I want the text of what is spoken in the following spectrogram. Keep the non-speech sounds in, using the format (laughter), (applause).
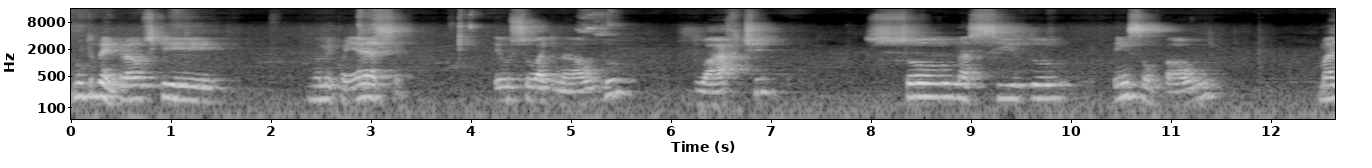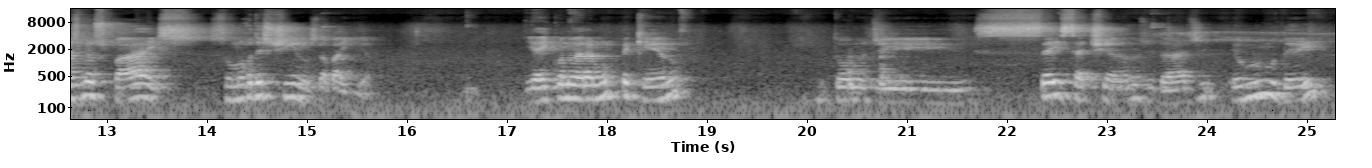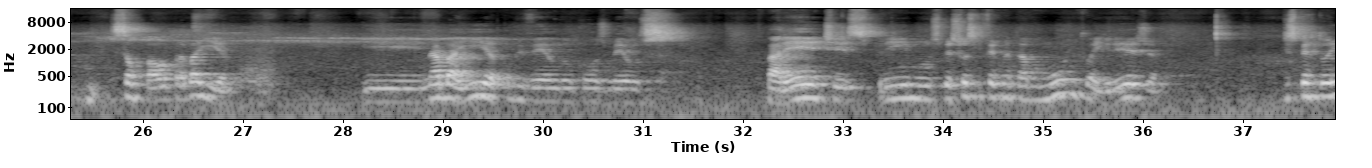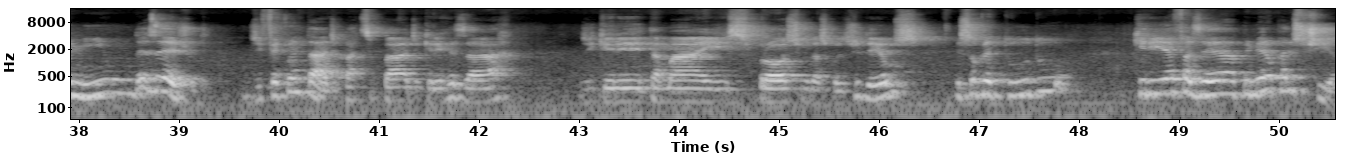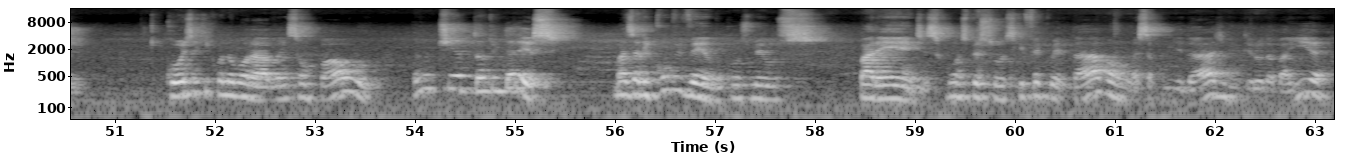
Muito bem, para os que não me conhecem, eu sou Agnaldo Duarte, sou nascido em São Paulo, mas meus pais são nordestinos da Bahia. E aí, quando eu era muito pequeno, em torno de 6, 7 anos de idade, eu me mudei de São Paulo para Bahia. E na Bahia, convivendo com os meus parentes, primos, pessoas que frequentavam muito a igreja, despertou em mim um desejo de frequentar, de participar, de querer rezar, de querer estar mais próximo das coisas de Deus e, sobretudo, queria fazer a primeira Eucaristia, coisa que quando eu morava em São Paulo eu não tinha tanto interesse, mas ali convivendo com os meus parentes, com as pessoas que frequentavam essa comunidade no interior da Bahia,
